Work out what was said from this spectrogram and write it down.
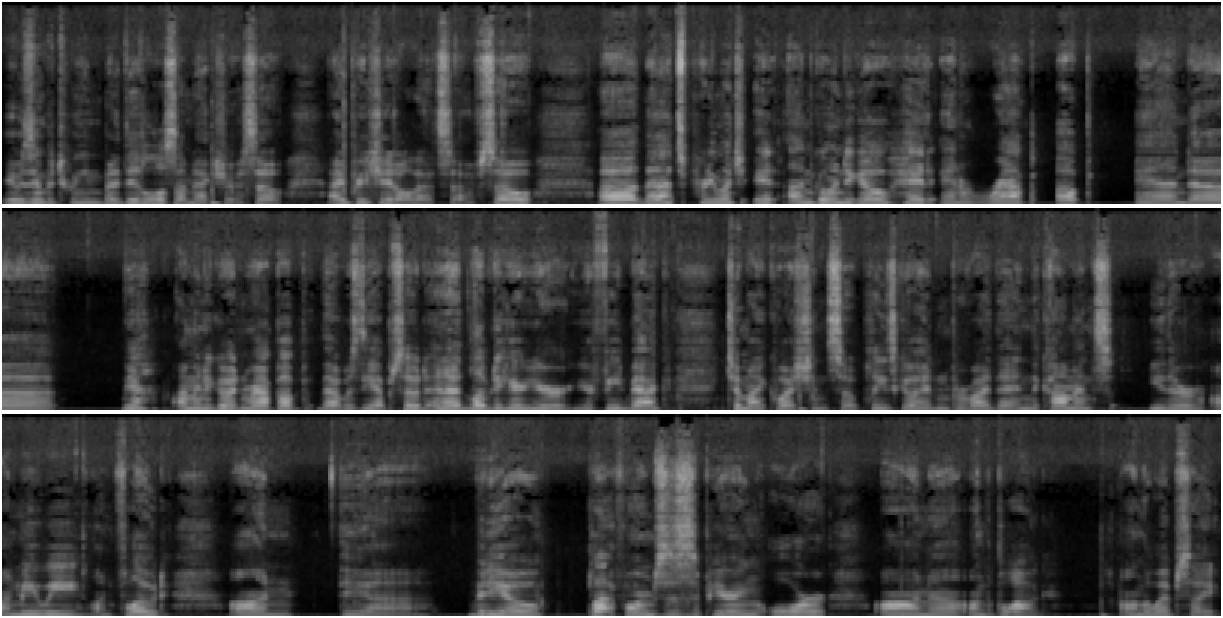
it was in between, but it did a little something extra. So I appreciate all that stuff. So uh, that's pretty much it. I'm going to go ahead and wrap up. And uh, yeah, I'm going to go ahead and wrap up. That was the episode. And I'd love to hear your, your feedback to my questions. So please go ahead and provide that in the comments, either on MeWe, on Flote, on the uh, video platforms this is appearing, or on, uh, on the blog on the website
